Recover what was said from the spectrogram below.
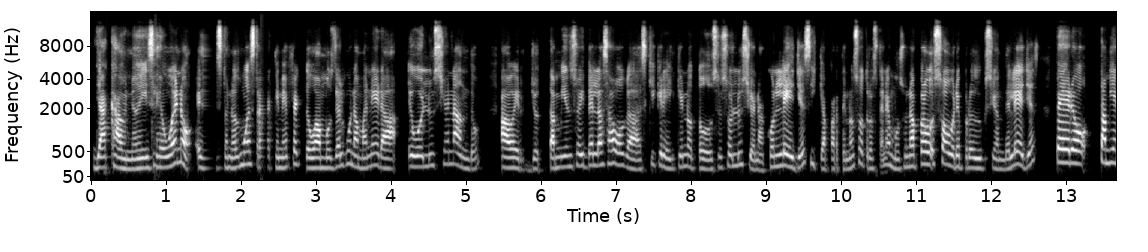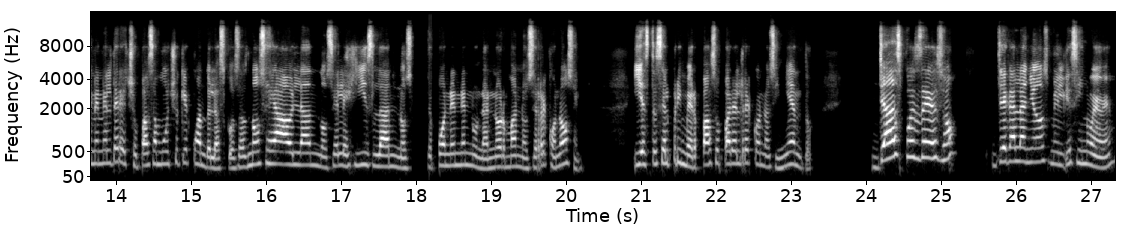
Ya acá uno dice, bueno, esto nos muestra que en efecto vamos de alguna manera evolucionando. A ver, yo también soy de las abogadas que creen que no todo se soluciona con leyes y que aparte nosotros tenemos una sobreproducción de leyes, pero también en el derecho pasa mucho que cuando las cosas no se hablan, no se legislan, no se ponen en una norma, no se reconocen. Y este es el primer paso para el reconocimiento. Ya después de eso, llega el año 2019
